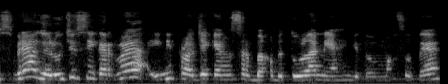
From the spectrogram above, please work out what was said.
Sebenarnya agak lucu sih karena ini project yang serba kebetulan ya gitu. Maksudnya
